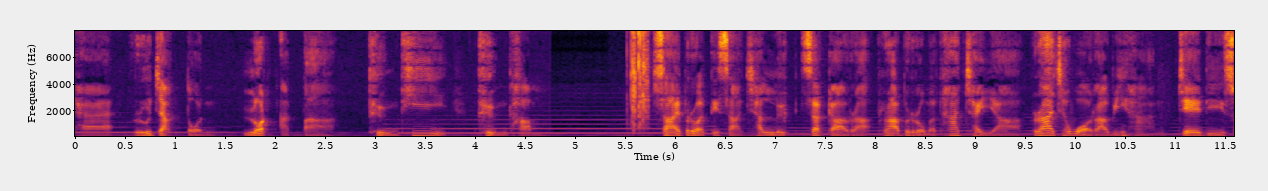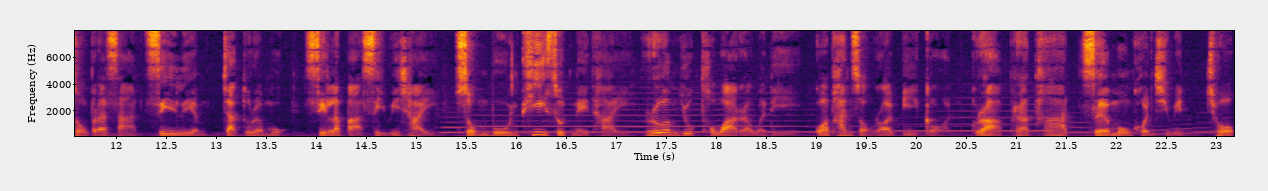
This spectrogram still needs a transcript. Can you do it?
แท้ รู้จักตน ลดอัตตา ถึงที่ ถึงธรรมสายประวัติศาสตร์ชั้นลึกสกการะพระบรมธาตุชัยยา ราชวรวิหาร เจดีทรงปราสาทสี่เหลี่ยม จัตุรมุขศิลปะศรีวิชัย สมบูรณ์ที่สุดในไทย ร่วมยุคทวารวดีกว่า 1,200 ปีก่อน กราบพระธาตุเสริมมงคลชีวิต โชค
